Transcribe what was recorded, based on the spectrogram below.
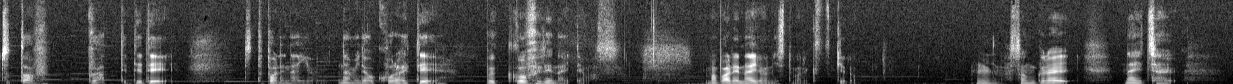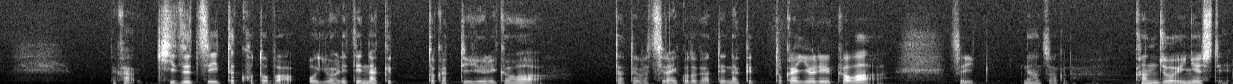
ちょっとぶわって出てちょっとバレないように涙をこらえてブックオフで泣いてます。まあバレないようにしてもらうけど。うんそんぐらい泣いちゃう。だか傷ついた言葉を言われて泣くとかっていうよりかは例えば辛いことがあって泣くとかよりかはそういうなんつうのかな。感情移入して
